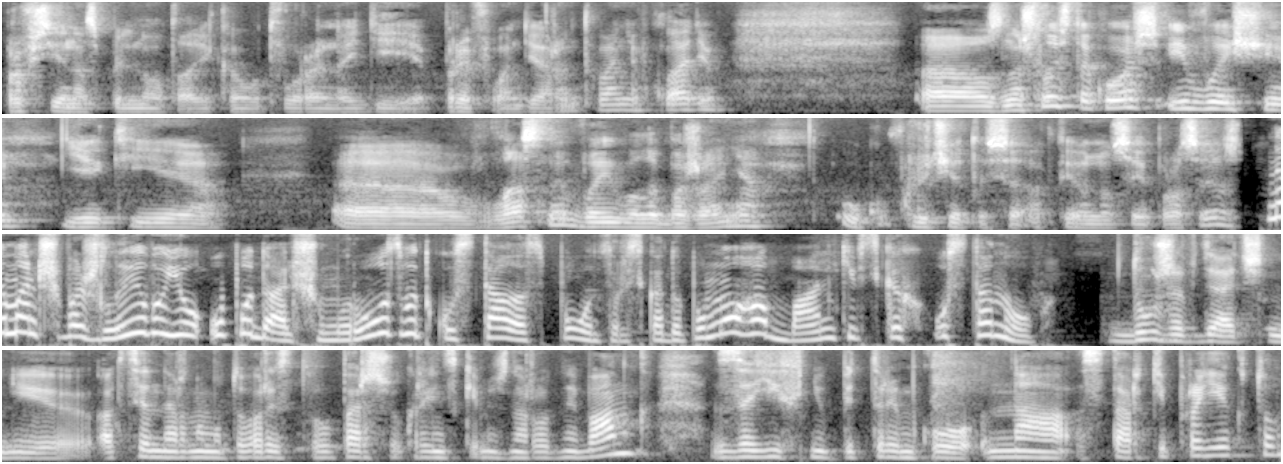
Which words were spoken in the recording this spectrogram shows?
професійна спільнота, яка утворена і діє при фонді гарантування вкладів. Знайшлись також і вищі, які е, власне виявили бажання включитися активно в цей процес. Не менш важливою у подальшому розвитку стала спонсорська допомога банківських установ. Дуже вдячні акціонерному товариству Перший український міжнародний банк за їхню підтримку на старті проєкту.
